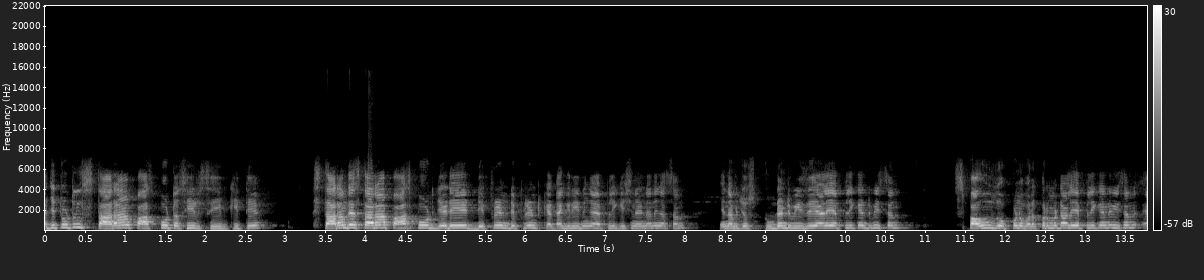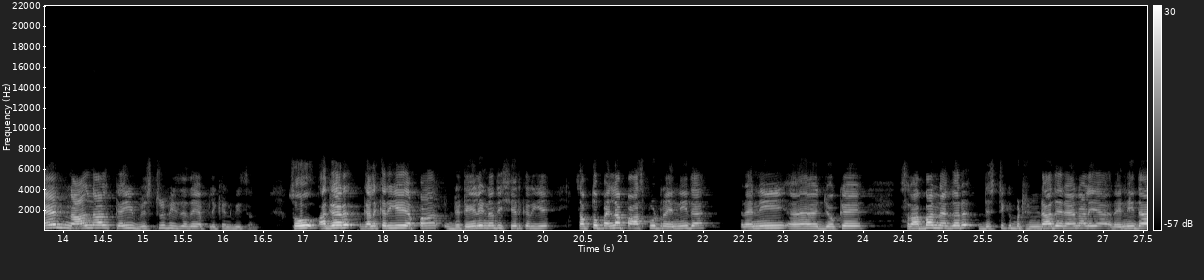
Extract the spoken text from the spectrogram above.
ਅੱਜ ਟੋਟਲ 17 ਪਾਸਪੋਰਟ ਅਸੀਂ ਰਿਸੀਵ ਕੀਤੇ ਆ। 17 ਦੇ 17 ਪਾਸਪੋਰਟ ਜਿਹੜੇ ਡਿਫਰੈਂਟ ਡਿਫਰੈਂਟ ਕੈਟਾਗਰੀ ਦੀਆਂ ਐਪਲੀਕੇਸ਼ਨ ਇਹਨਾਂ ਦੀਆਂ ਸਨ। ਇਹਨਾਂ ਵਿੱਚੋਂ ਸਟੂਡੈਂਟ ਵੀਜ਼ੇ ਵਾਲੇ ਐਪਲੀਕੈਂਟ ਵੀ ਸਨ ਸਪਾਊਸ ਓਪਨ ਵਰਕ ਪਰਮਿਟ ਵਾਲੇ ਐਪਲੀਕੈਂਟ ਵੀ ਸਨ ਐਂਡ ਨਾਲ ਨਾਲ ਕਈ ਵਿਜ਼ਟਰ ਵੀਜ਼ੇ ਦੇ ਐਪਲੀਕੈਂਟ ਵੀ ਸਨ। ਸੋ ਅਗਰ ਗੱਲ ਕਰੀਏ ਆਪਾਂ ਡਿਟੇਲ ਇਹਨਾਂ ਦੀ ਸ਼ੇਅਰ ਕਰੀਏ, ਸਭ ਤੋਂ ਪਹਿਲਾ ਪਾਸਪੋਰਟ ਰੈਨੀ ਦਾ ਰੈਨੀ ਜੋ ਕਿ ਸਰਾਭਾ ਨਗਰ ਡਿਸਟ੍ਰਿਕਟ ਬਠਿੰਡਾ ਦੇ ਰਹਿਣ ਵਾਲੇ ਆ। ਰੈਨੀ ਦਾ,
